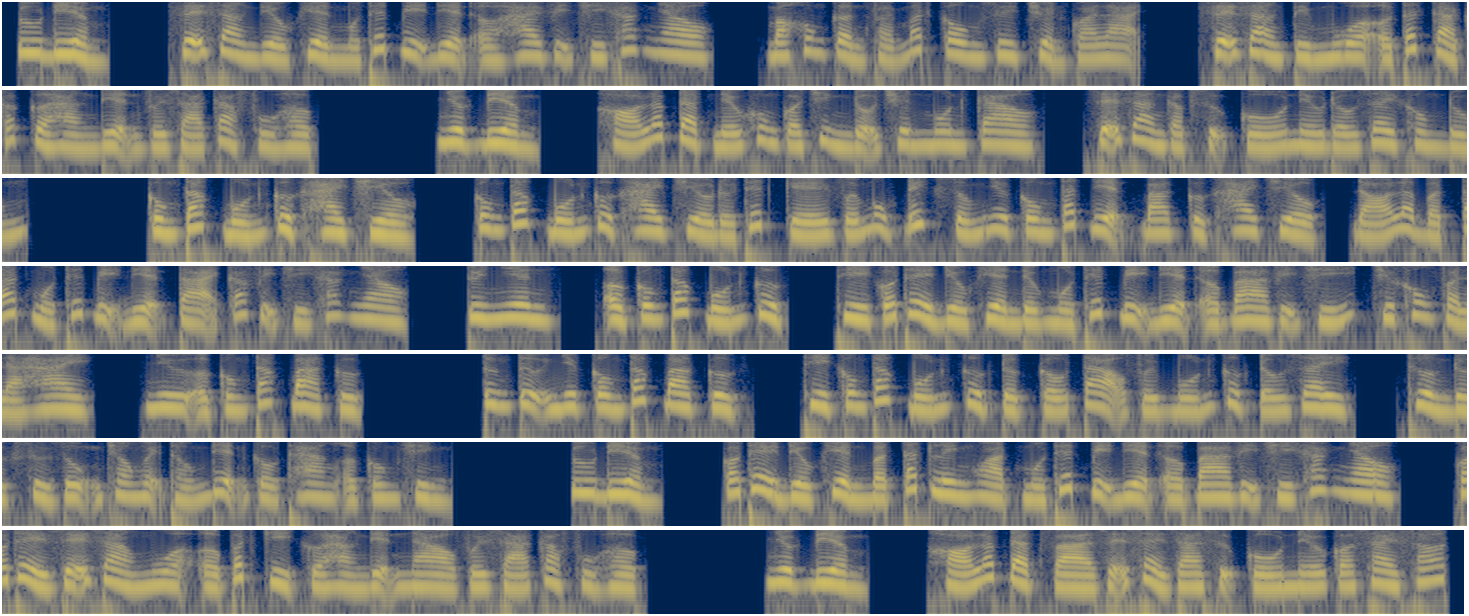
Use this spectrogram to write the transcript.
Ưu điểm, dễ dàng điều khiển một thiết bị điện ở hai vị trí khác nhau mà không cần phải mất công di chuyển qua lại, dễ dàng tìm mua ở tất cả các cửa hàng điện với giá cả phù hợp. Nhược điểm, khó lắp đặt nếu không có trình độ chuyên môn cao, dễ dàng gặp sự cố nếu đấu dây không đúng. Công tắc 4 cực hai chiều Công tắc 4 cực hai chiều được thiết kế với mục đích giống như công tắc điện 3 cực hai chiều, đó là bật tắt một thiết bị điện tại các vị trí khác nhau. Tuy nhiên, ở công tắc 4 cực thì có thể điều khiển được một thiết bị điện ở 3 vị trí chứ không phải là hai, như ở công tắc 3 cực. Tương tự như công tắc 3 cực thì công tắc bốn cực được cấu tạo với bốn cực đấu dây, thường được sử dụng trong hệ thống điện cầu thang ở công trình. Ưu điểm, có thể điều khiển bật tắt linh hoạt một thiết bị điện ở ba vị trí khác nhau, có thể dễ dàng mua ở bất kỳ cửa hàng điện nào với giá cả phù hợp. Nhược điểm, khó lắp đặt và dễ xảy ra sự cố nếu có sai sót.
